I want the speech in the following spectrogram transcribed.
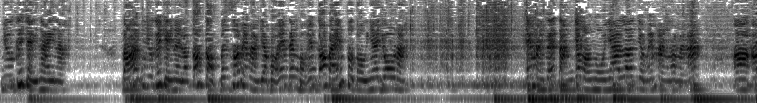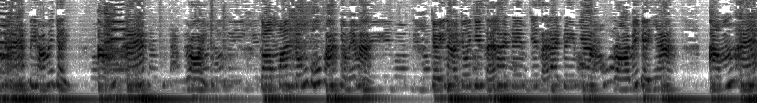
như cái chị này nè. Đó như cái chị này là có cọc bên shop em hàng và bọn em đang bọn em có bán từ từ nha vô nè. Em hàng sẽ tặng cho mọi người nha. Lên giùm em hàng là mã à, ờ, ấm áp đi hả mấy chị? Ấm áp. Rồi. Comment đúng cú pháp giùm em à chị nào chưa chia sẻ livestream chia sẻ livestream nha. Rồi mấy chị nha. Ấm áp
